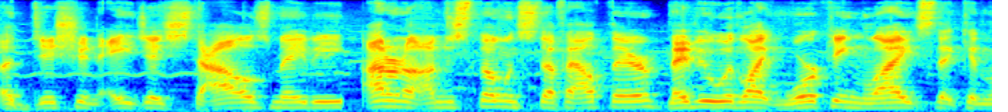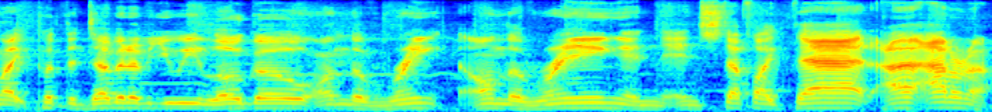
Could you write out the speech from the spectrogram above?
Edition AJ Styles, maybe. I don't know. I'm just throwing stuff out there. Maybe with like working lights that can like put the WWE logo on the ring on the ring and, and stuff like that. I, I don't know.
